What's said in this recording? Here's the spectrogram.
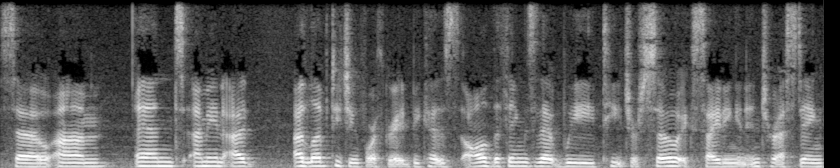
So um, and I mean I I love teaching fourth grade because all of the things that we teach are so exciting and interesting.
